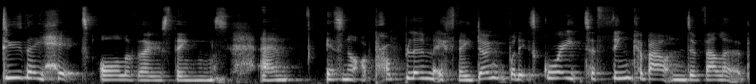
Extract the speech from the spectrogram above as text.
do they hit all of those things? Um, it's not a problem if they don't, but it's great to think about and develop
